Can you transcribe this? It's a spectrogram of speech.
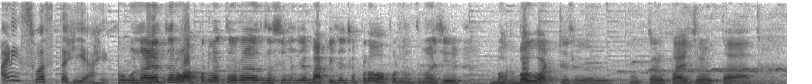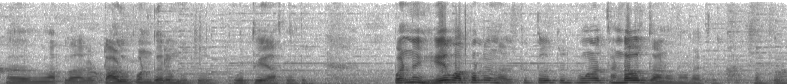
आणि स्वस्तही आहेत. हो, उन्हाळ्यात जर वापरला तर जसे म्हणजे बाकीच्या चपला वापरल्यानंतर तुम्हाला अशी भगभग वाटते सगळं. तळपाय जळतात आपला टाळू पण गरम होतो होते असलं तर. पण हे वापरलं ना तर तुम्हाला थंडावच जाणवणार आहे संपूर्ण.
